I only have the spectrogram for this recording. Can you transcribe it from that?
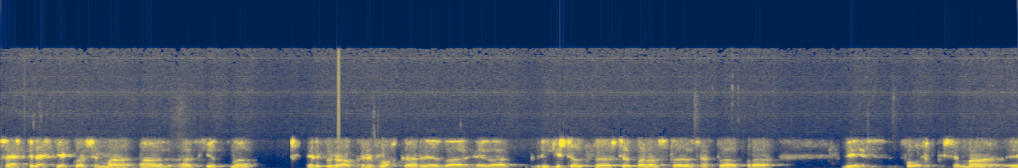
þetta er ekki eitthvað sem að hérna er einhverju ákveðni flokkar eða, eða ríkistjórn eða stjórnarhansstað þetta bara við fólk sem að e,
